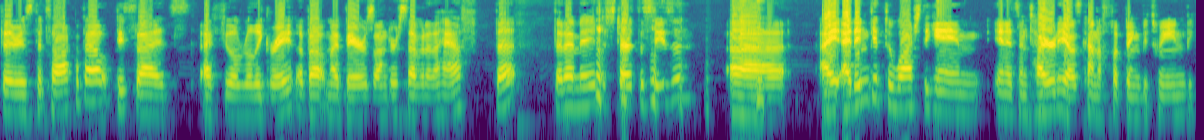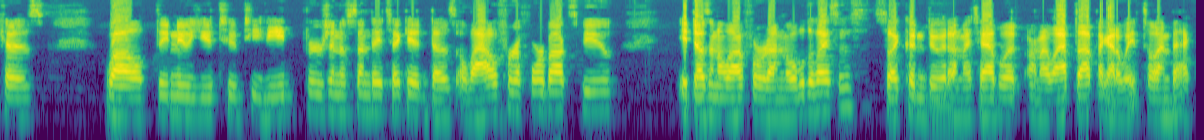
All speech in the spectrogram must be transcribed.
there is to talk about besides I feel really great about my Bears under seven and a half bet that I made to start the season. Uh, I, I didn't get to watch the game in its entirety. I was kind of flipping between because while the new YouTube TV version of Sunday Ticket does allow for a four box view, it doesn't allow for it on mobile devices. So I couldn't do it on my tablet or my laptop. I got to wait until I'm back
